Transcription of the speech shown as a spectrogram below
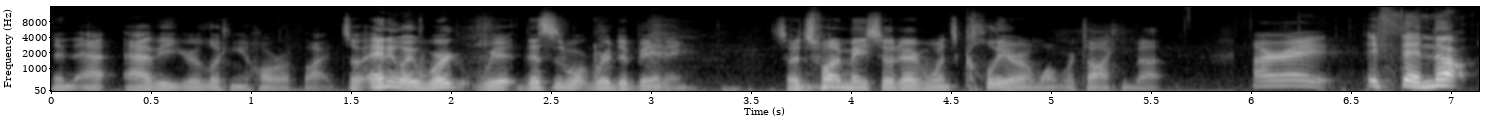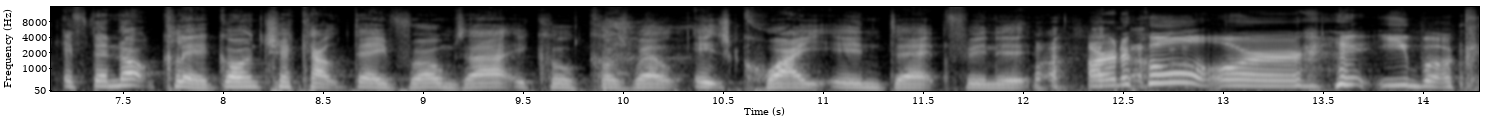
And A- Abby, you're looking horrified. So anyway, we're, we're this is what we're debating. So I just want to make sure that everyone's clear on what we're talking about. All right. If they're not, if they're not clear, go and check out Dave Rome's article because well, it's quite in depth in it. Article or ebook?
